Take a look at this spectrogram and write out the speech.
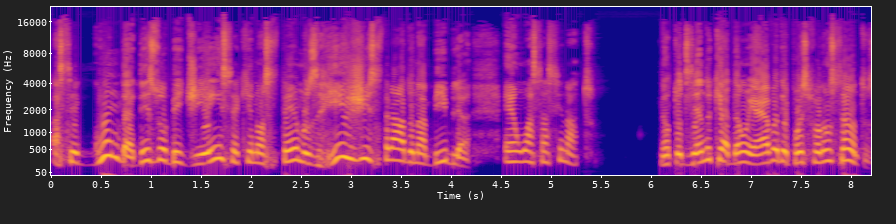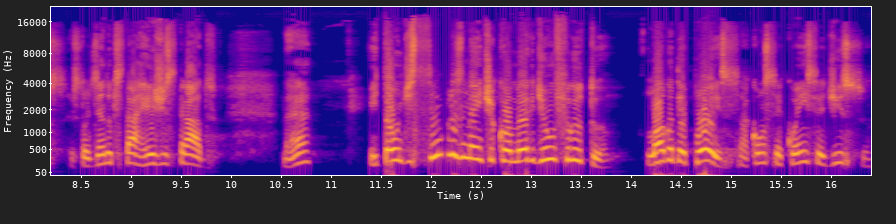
a segunda desobediência que nós temos registrado na Bíblia é um assassinato. Não estou dizendo que Adão e Eva depois foram santos. Estou dizendo que está registrado. Né? Então, de simplesmente comer de um fruto, logo depois, a consequência disso,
